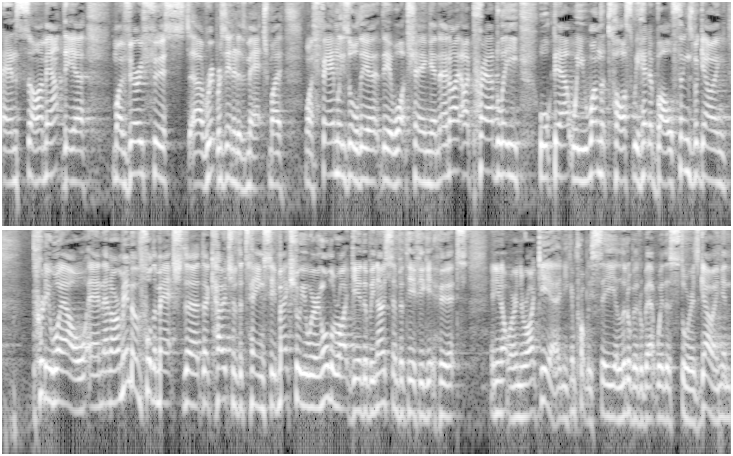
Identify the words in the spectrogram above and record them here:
And so I'm out there, my very first uh, representative match. My, my family's all there, there watching, and, and I, I proudly walked out. We won the toss, we had a bowl, things were going pretty well. And, and I remember before the match, the, the coach of the team said, make sure you're wearing all the right gear. There'll be no sympathy if you get hurt and you're not wearing the right gear. And you can probably see a little bit about where this story is going. And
